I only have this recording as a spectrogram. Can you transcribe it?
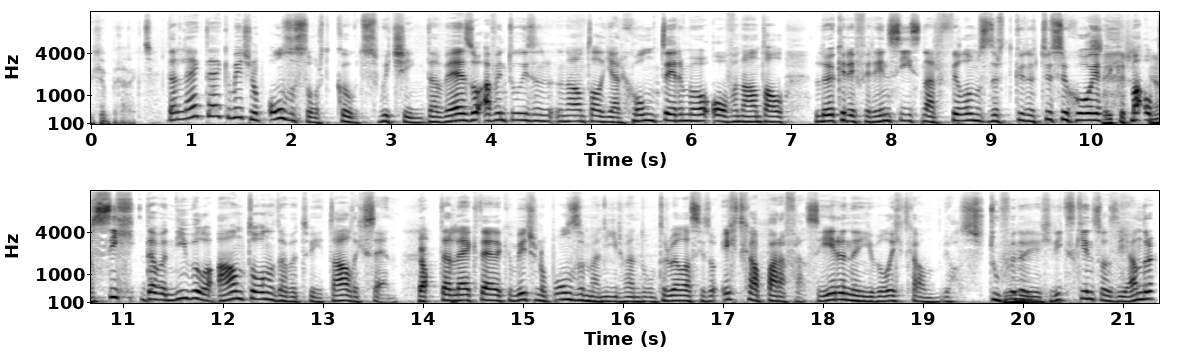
gebruikt. Dat lijkt eigenlijk een beetje op onze soort code switching. Dat wij zo af en toe eens een, een aantal jargontermen of een aantal leuke referenties naar films er kunnen tussengooien. Zeker, maar op ja. zich dat we niet willen aantonen dat we tweetalig zijn. Ja. Dat lijkt eigenlijk een beetje op onze manier van doen. Terwijl als je zo echt gaat parafraseren en je wil echt gaan ja, stoeven dat je Grieks kent zoals die anderen,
